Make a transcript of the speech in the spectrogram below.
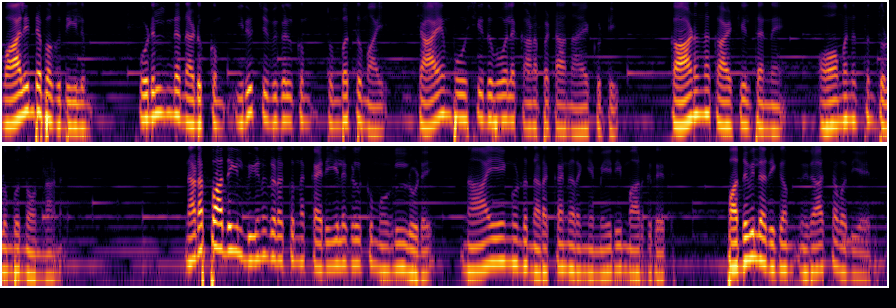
വാലിന്റെ പകുതിയിലും ഉടലിന്റെ നടുക്കും ഇരു ചെവികൾക്കും തുമ്പത്തുമായി ചായം പൂശിയതുപോലെ കാണപ്പെട്ട ആ നായക്കുട്ടി. കാണുന്ന കാഴ്ചയിൽ തന്നെ ഓമനത്തും തുളുമ്പുന്ന ഒന്നാണ്. നടപ്പാതയിൽ വീണുകിടക്കുന്ന കരിയിലകൾക്ക് മുകളിലൂടെ നായയും കൊണ്ട് നടക്കാനിറങ്ങിയ മേരി മാർഗരറ്റ് പതിവിലധികം നിരാശാവതിയായിരുന്നു.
